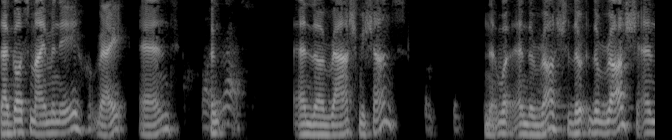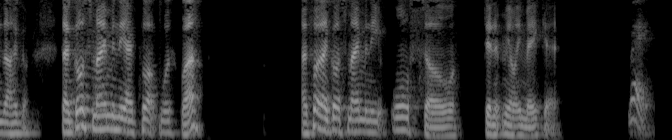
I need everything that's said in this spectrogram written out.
Hagos Maimoni, right? And Not the rush. and the Rash Mishans? And the Rush, the the Rush and the Hagos Maimoni. I thought what? I thought Hagos Maimoni also didn't really make it. Right.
